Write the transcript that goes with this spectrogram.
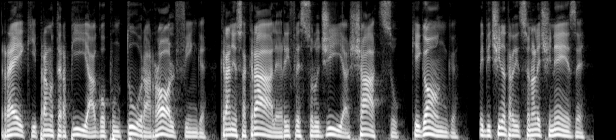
Reiki, pranoterapia, agopuntura, rolfing, cranio sacrale, riflessologia, shiatsu, qigong, medicina tradizionale cinese,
